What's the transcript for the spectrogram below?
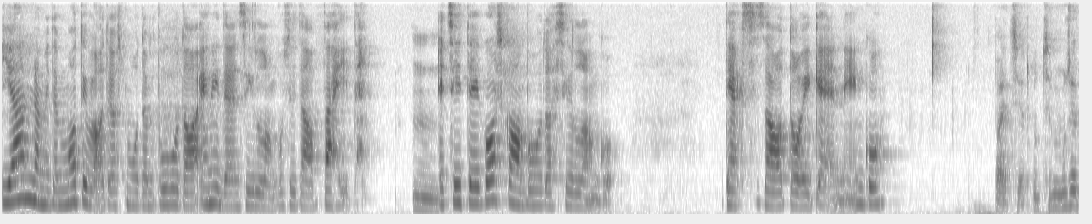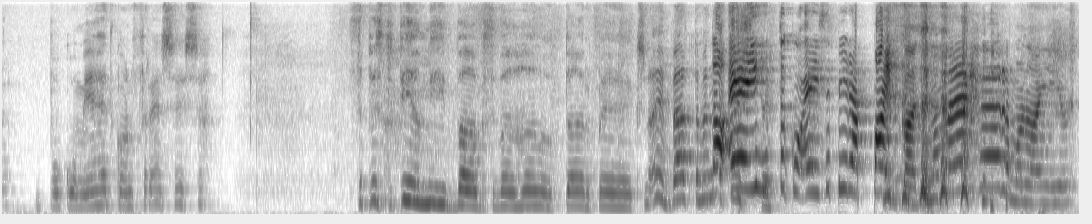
Jännä, miten motivaatiosta muuten puhutaan eniten silloin, kun sitä on vähiten. Mm. Et siitä ei koskaan puhuta silloin, kun tiedätkö, sä oot oikein niin kuin, Paitsi jotkut semmoset pukumiehet konferensseissa. Sä pystyt ihan mihin vaan, kun sä vaan haluat tarpeeksi. No en välttämättä No ei hitto, kun ei se pidä paikkaansa. Mä menen hermonoihin just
